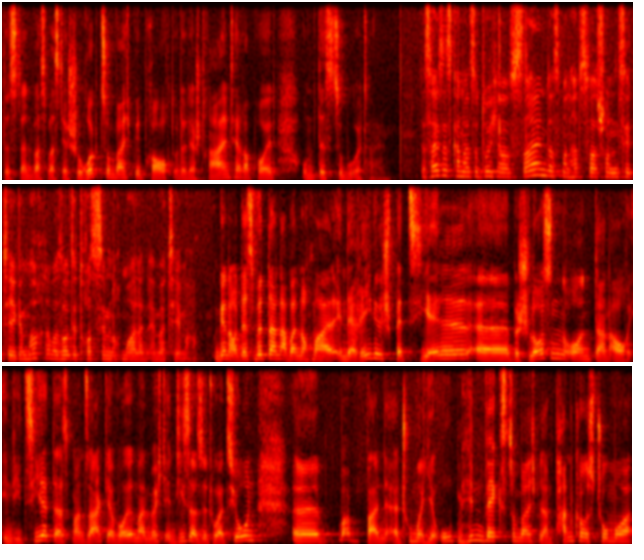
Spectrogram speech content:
Das ist dann was, was der Chirurg zum Beispiel braucht oder der Strahlentherapeut, um das zu beurteilen. Das heißt, es kann also durchaus sein, dass man hat zwar schon ein CT gemacht, aber sollte trotzdem nochmal ein MRT machen. Genau, das wird dann aber nochmal in der Regel speziell äh, beschlossen und dann auch indiziert, dass man sagt, jawohl, man möchte in dieser Situation, äh, weil ein Tumor hier oben hinwächst, zum Beispiel ein Pankos-Tumor,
